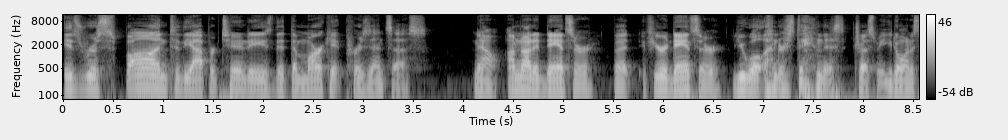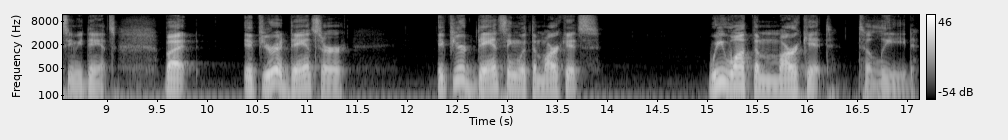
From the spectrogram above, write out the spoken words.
is respond to the opportunities that the market presents us. Now, I'm not a dancer, but if you're a dancer, you will understand this. Trust me, you don't want to see me dance. But if you're a dancer, if you're dancing with the markets, we want the market to lead.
